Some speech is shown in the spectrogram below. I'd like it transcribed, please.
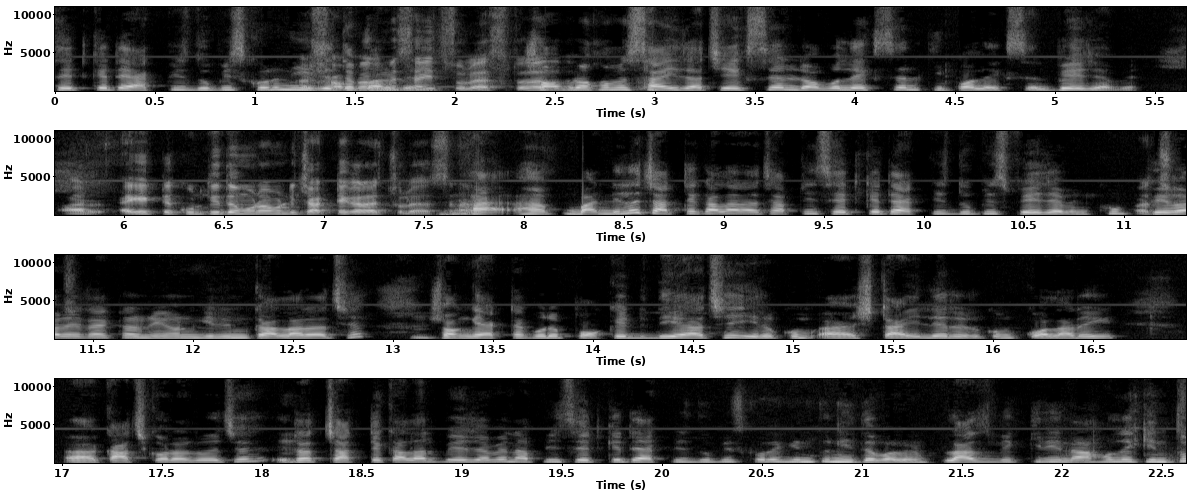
সেট কেটে এক পিস দু পিস করে নিয়ে যেতে পারবেন। সব রকমের সাইজ আছে XL double XL triple XL পেয়ে যাবে। আর এক একটা কুর্তিতে মোটামুটি চারটে কালার চলে আসে হ্যাঁ হ্যাঁ বান্ডিলে চারটে কালার আছে আপনি সেট কেটে এক পিস দু পিস পেয়ে যাবেন। খুব আচ্ছা, ফেভারিট একটা নিয়ন গ্রিন কালার আছে সঙ্গে একটা করে পকেট দেওয়া আছে এরকম স্টাইলের এরকম কলারে কাজ করা রয়েছে। এটা চারটে কালার পেয়ে যাবেন। আপনি সেট কেটে এক পিস দু পিস করে কিন্তু নিতে পারবেন। প্লাস বিক্রি না হলে কিন্তু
